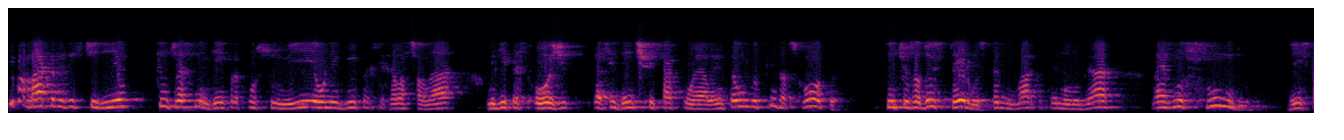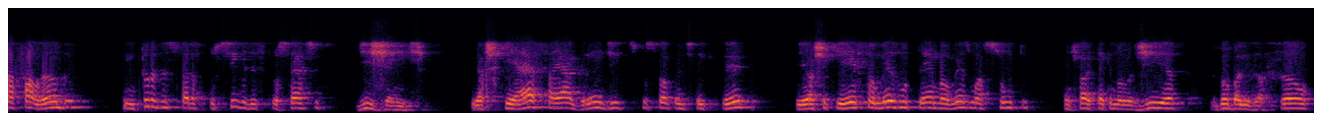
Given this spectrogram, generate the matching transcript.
e uma marca não existiria se não tivesse ninguém para consumir ou ninguém para se relacionar, ninguém pra, hoje para se identificar com ela. Então, no fim das contas, a gente usa dois termos, termo marca e termo lugar, mas no fundo a gente está falando em todas as esferas possíveis desse processo de gente. E acho que essa é a grande discussão que a gente tem que ter. E eu acho que esse é o mesmo tema, o mesmo assunto. A gente fala de tecnologia, de globalização,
